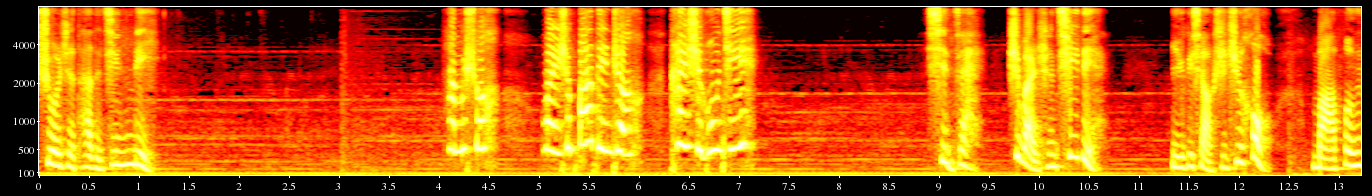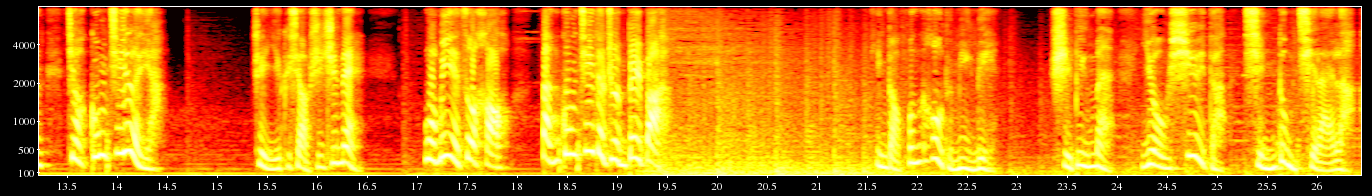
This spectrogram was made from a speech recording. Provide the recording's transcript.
说着她的经历。他们说晚上八点整开始攻击。现在是晚上七点，一个小时之后，马蜂就要攻击了呀！这一个小时之内，我们也做好反攻击的准备吧。听到蜂后的命令，士兵们有序的行动起来了。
